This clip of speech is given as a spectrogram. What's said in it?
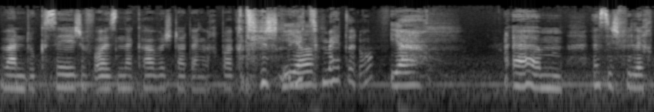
Wenn du siehst, auf unseren Cover steht eigentlich praktisch ja. nichts mehr drauf. Ja. Ähm, es ist vielleicht,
